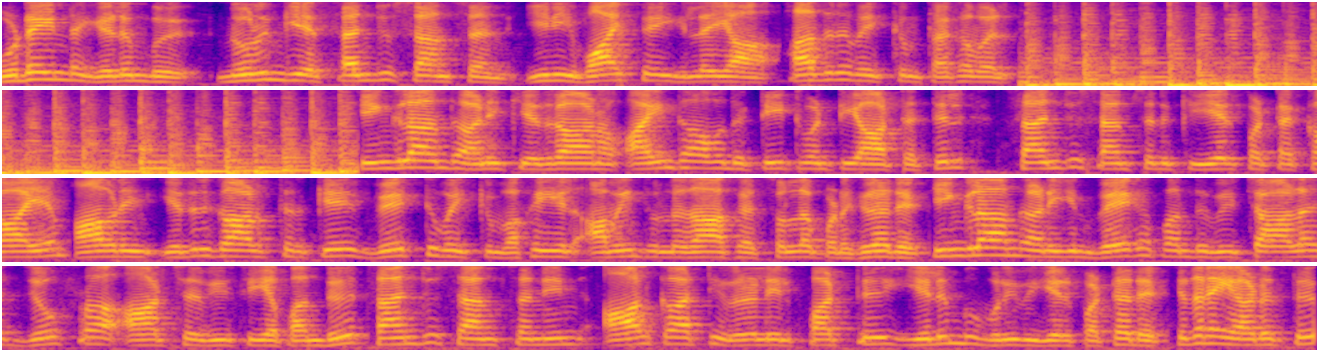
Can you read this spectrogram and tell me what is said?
உடைந்த எலும்பு நொறுங்கிய சஞ்சு சாம்சன். இனி வாய்ப்பே இல்லையா? அதிர வைக்கும் தகவல். இங்கிலாந்து அணிக்கு எதிரான ஐந்தாவது டி டுவெண்டி ஆட்டத்தில் சஞ்சு சாம்சனுக்கு ஏற்பட்ட காயம் அவரின் எதிர்காலத்திற்கே வேட்டு வைக்கும் வகையில் அமைந்துள்ளதாக சொல்லப்படுகிறது. இங்கிலாந்து அணியின் வேகப்பந்து வீச்சாளர் ஜோஃப்ரா ஆர்ச்சர் வீசிய பந்து சஞ்சு சாம்சனின் ஆள்காட்டி விரலில் பட்டு எலும்பு முறிவு ஏற்பட்டது. இதனை அடுத்து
